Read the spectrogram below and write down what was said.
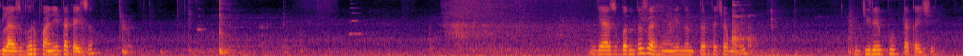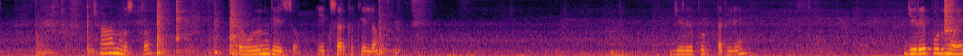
ग्लासभर पाणी टाकायचं. गॅस बंदच आहे आणि नंतर त्याच्यामध्ये जिरेपूड टाकायचे. छान मस्त ढवळून घ्यायचं एकसारखं केलं. जिरेपूट टाकले. जिरेपूडमुळे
